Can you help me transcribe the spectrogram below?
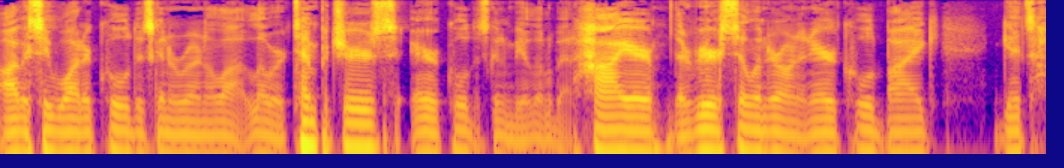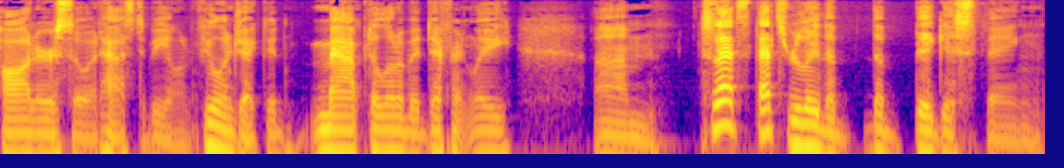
Obviously, water cooled is going to run a lot lower temperatures. Air cooled is going to be a little bit higher. The rear cylinder on an air cooled bike gets hotter, so it has to be on fuel injected, mapped a little bit differently. Um, so that's that's really the the biggest thing.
